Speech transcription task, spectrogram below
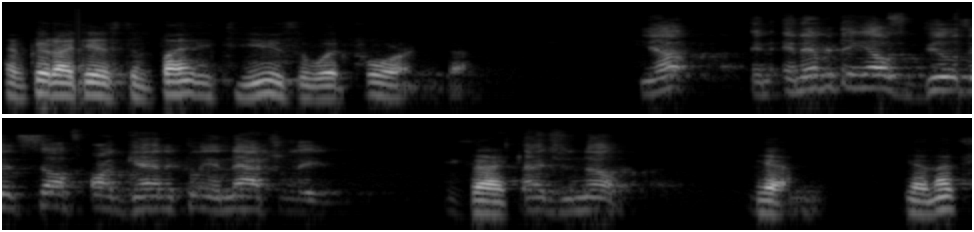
have good ideas to buy, to use the wood for and stuff. Yep, and and everything else builds itself organically and naturally Exactly. As you know. Yeah. Yeah, that's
